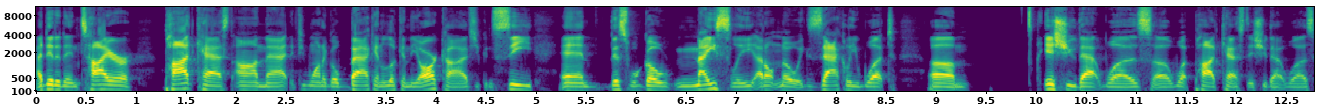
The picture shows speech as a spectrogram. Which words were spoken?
I did an entire podcast on that. If you want to go back and look in the archives, you can see, and this will go nicely. I don't know exactly what. Um, issue that was, uh, what podcast issue that was,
